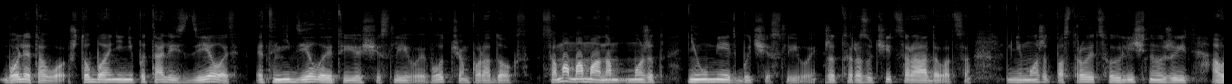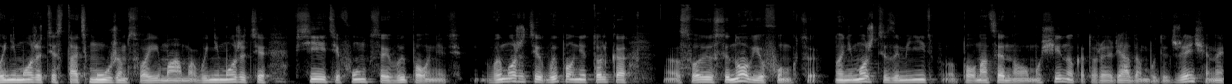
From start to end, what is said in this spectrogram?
Более того, что бы они ни пытались сделать, это не делает ее счастливой. Вот в чем парадокс. Сама мама, она может не уметь быть счастливой, может разучиться радоваться, не может построить свою личную жизнь, а вы не можете стать мужем своей мамы, вы не можете все эти функции выполнить. Вы можете выполнить только э, свою сыновью функцию, но не можете заменить полноценного мужчину, который рядом будет с женщиной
